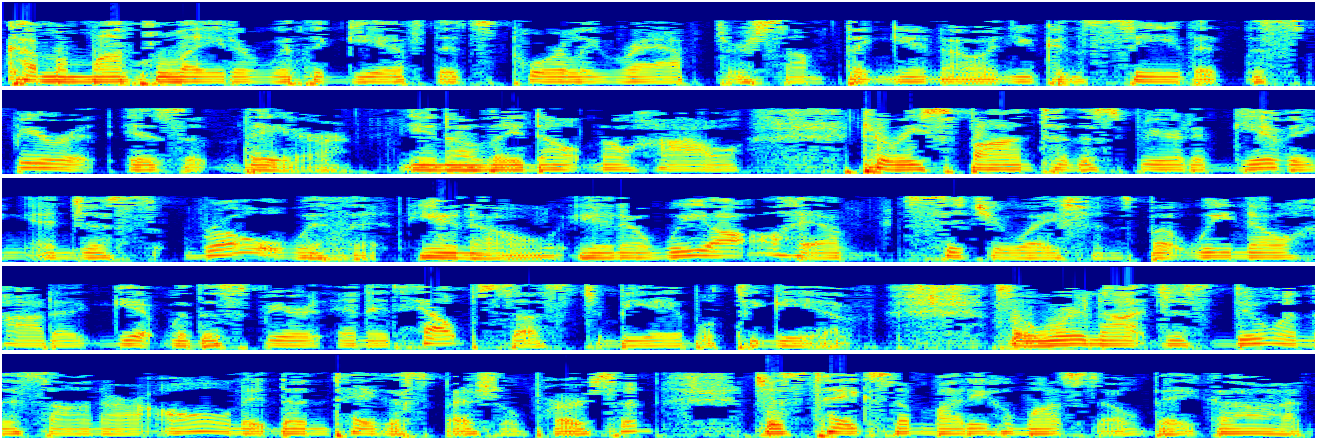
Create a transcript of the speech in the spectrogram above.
come a month later with a gift that's poorly wrapped or something, you know, and you can see that the spirit isn't there. You know, they don't know how to respond to the spirit of giving and just roll with it, you know. You know, we all have situations, but we know how to get with the spirit and it helps us to to be able to give. So we're not just doing this on our own. It doesn't take a special person. Just take somebody who wants to obey God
